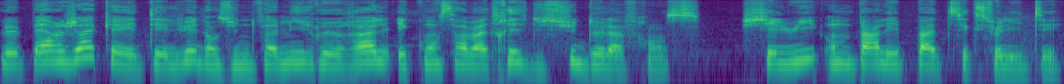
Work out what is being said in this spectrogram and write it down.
Le père Jacques a été élevé dans une famille rurale et conservatrice du sud de la France. Chez lui, on ne parlait pas de sexualité.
